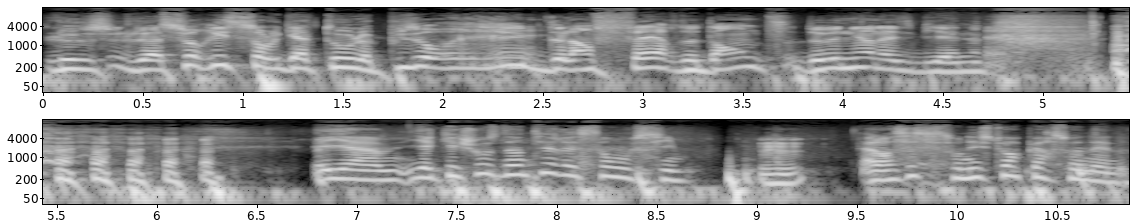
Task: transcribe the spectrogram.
le- la cerise sur le gâteau, le plus horrible de l'enfer de Dante, devenir lesbienne. Et il y a, il y a quelque chose d'intéressant aussi. Mm. Alors ça, c'est son histoire personnelle.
